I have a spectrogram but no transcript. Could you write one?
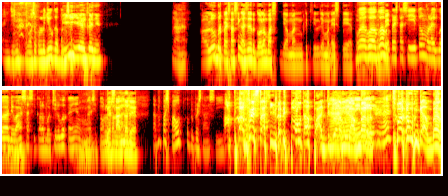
Anjing termasuk lu juga bang. Iya kayaknya. Nah, kalau lu berprestasi gak sih tergolong pas zaman kecil, zaman SD atau Gua gua gua SMP? berprestasi itu mulai gua dewasa sih. Kalau bocil gua kayaknya enggak sih tolol. Biasa standar ya. Tapi pas paut gua berprestasi. Apa prestasi dari PAUD apa aja juara Nah, menggambar. ini, eh, Juara menggambar,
